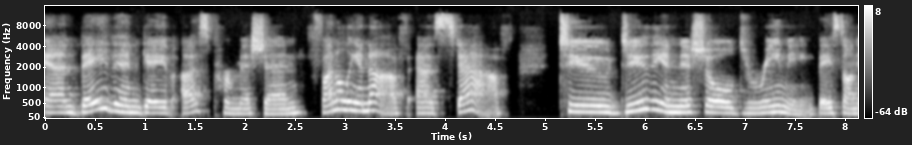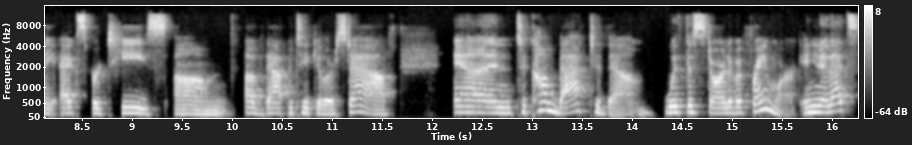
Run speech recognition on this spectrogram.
And they then gave us permission, funnily enough, as staff, to do the initial dreaming based on the expertise um, of that particular staff and to come back to them with the start of a framework. And you know that's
